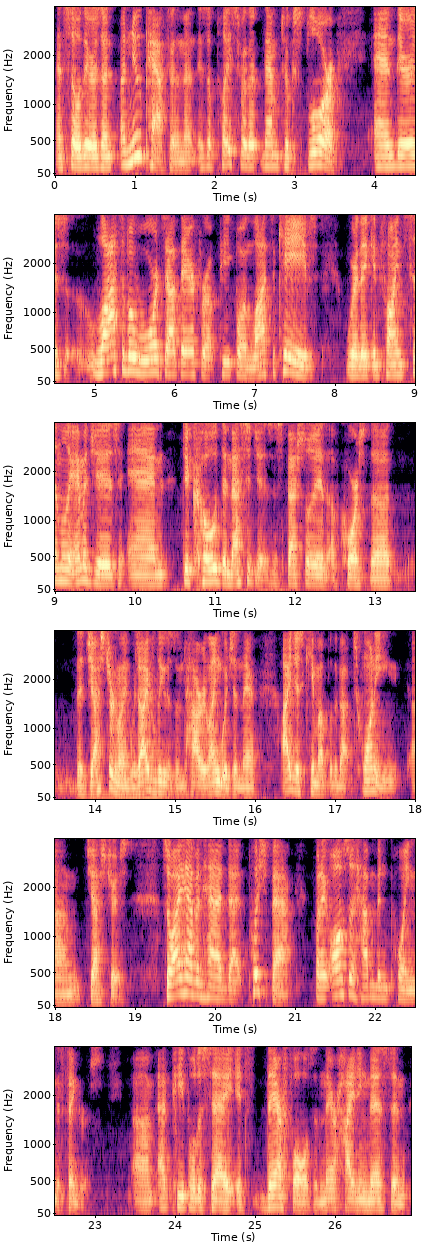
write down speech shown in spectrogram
And so there's a, a new path for them. There's a place for them to explore. And there's lots of awards out there for people in lots of caves where they can find similar images and decode the messages, especially, of course, the the gesture language. I believe is an entire language in there. I just came up with about 20 um, gestures. So I haven't had that pushback, but I also haven't been pointing the fingers um, at people to say it's their fault and they're hiding this and,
